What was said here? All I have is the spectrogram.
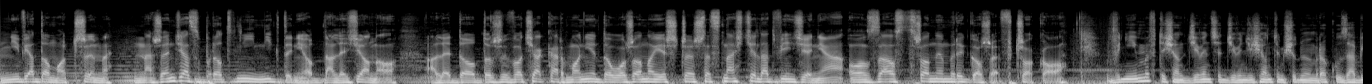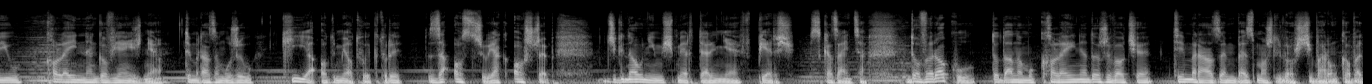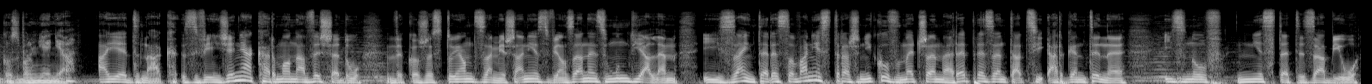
Nie wiadomo czym. Narzędzia zbrodni nigdy nie odnaleziono, ale do dożywocia Karmonie dołożono jeszcze 16 lat więzienia o zaostrzonym rygorze w czoko. W nim w 1997 roku zabił kolejnego więźnia. Tym razem użył kija od miotły, który zaostrzył jak oszczep. Dźgnął nim śmiertelnie w pierś skazańca. Do wyroku dodano mu kolejne dożywocie, tym razem bez możliwości warunkowego zwolnienia. A jednak z więzienia Carmona wyszedł, wykorzystując zamieszanie związane z mundialem i zainteresowanie strażników meczem reprezentacji Argentyny i znów niestety zabił.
